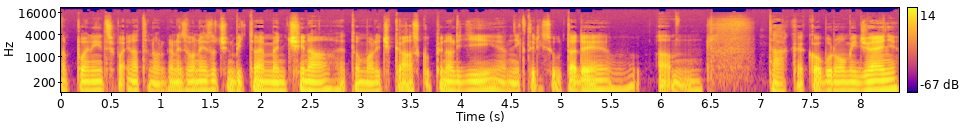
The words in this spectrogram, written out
napojení třeba i na ten organizovaný zločin, byť to je menšina, je to maličká skupina lidí, někteří jsou tady a tak jako budou mít žeň,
